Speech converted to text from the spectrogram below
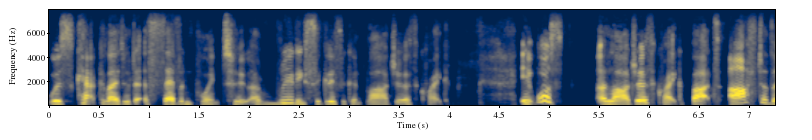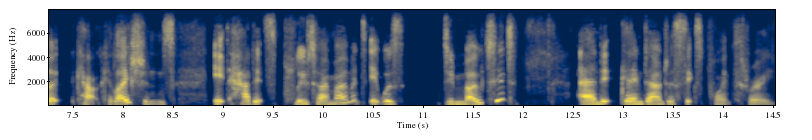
was calculated at a 7.2, a really significant large earthquake. It was a large earthquake, but after the calculations, it had its Pluto moment. It was demoted and it came down to 6.3.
